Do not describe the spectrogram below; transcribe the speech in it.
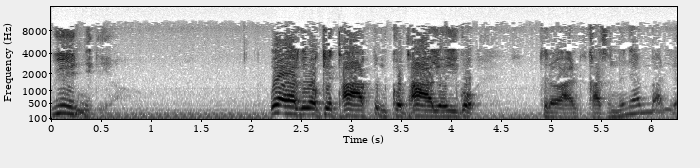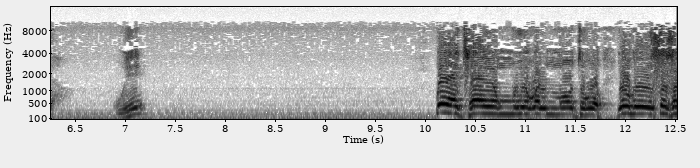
웬일이요? 왜 그렇게 다 끊고 다 여의고 들어갔었느냔 말이요? 왜? 왜 재용무욕을 못하고 여기 있어서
